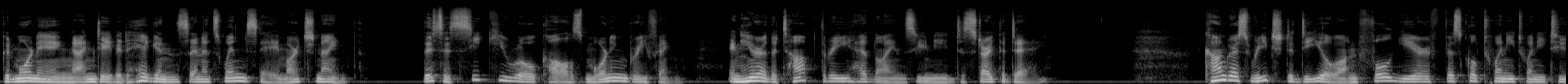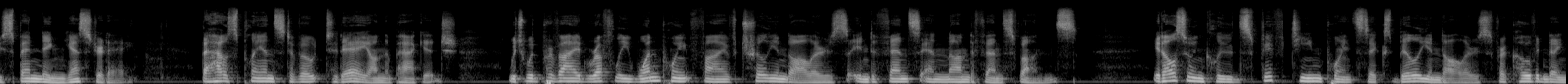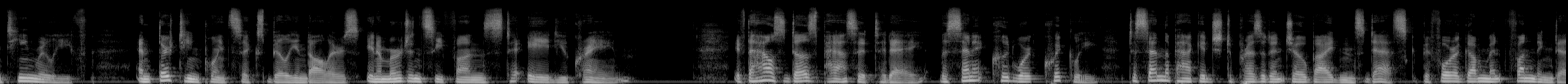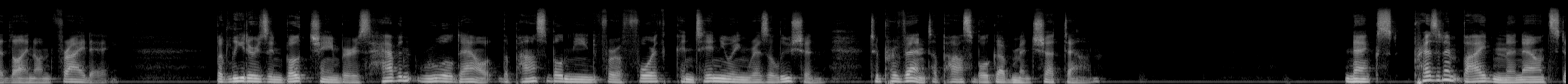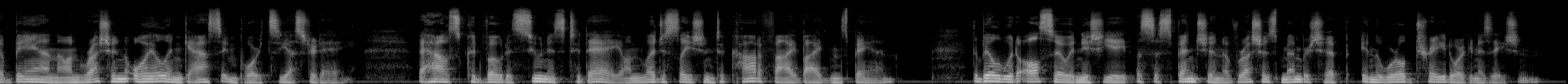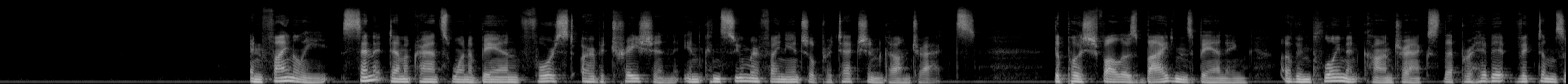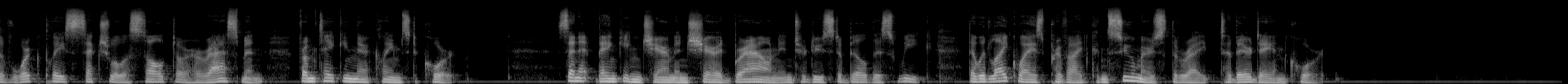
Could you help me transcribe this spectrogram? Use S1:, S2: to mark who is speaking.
S1: Good morning. I'm David Higgins, and it's Wednesday, March 9th. This is CQ Roll Call's morning briefing, and here are the top three headlines you need to start the day. Congress reached a deal on full year fiscal 2022 spending yesterday. The House plans to vote today on the package, which would provide roughly $1.5 trillion in defense and non defense funds. It also includes $15.6 billion for COVID 19 relief and $13.6 billion in emergency funds to aid Ukraine. If the House does pass it today, the Senate could work quickly to send the package to President Joe Biden's desk before a government funding deadline on Friday. But leaders in both chambers haven't ruled out the possible need for a fourth continuing resolution to prevent a possible government shutdown. Next, President Biden announced a ban on Russian oil and gas imports yesterday. The House could vote as soon as today on legislation to codify Biden's ban. The bill would also initiate a suspension of Russia's membership in the World Trade Organization. And finally, Senate Democrats want to ban forced arbitration in consumer financial protection contracts. The push follows Biden's banning of employment contracts that prohibit victims of workplace sexual assault or harassment from taking their claims to court. Senate Banking Chairman Sherrod Brown introduced a bill this week that would likewise provide consumers the right to their day in court.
